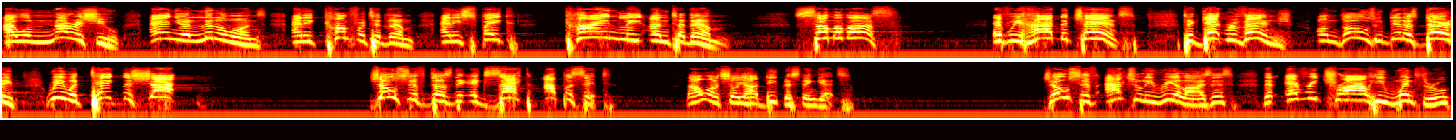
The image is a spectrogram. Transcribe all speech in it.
I will nourish you and your little ones. And he comforted them, and he spake kindly unto them. Some of us, if we had the chance to get revenge on those who did us dirty, we would take the shot. Joseph does the exact opposite. Now, I want to show you how deep this thing gets. Joseph actually realizes that every trial he went through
